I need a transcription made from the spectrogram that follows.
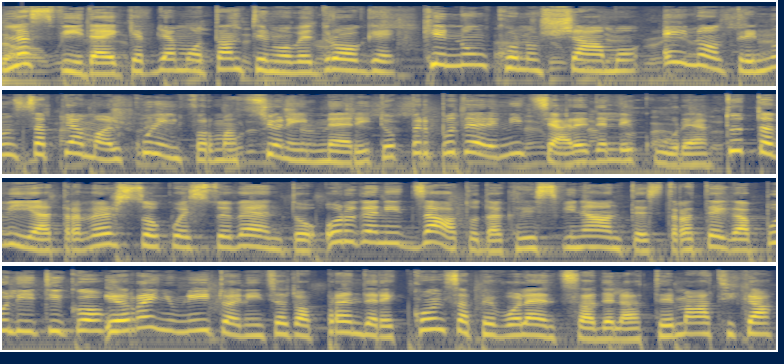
La sfida è che abbiamo tante nuove droghe che non conosciamo e inoltre non sappiamo alcune informazioni in merito per poter iniziare delle cure. Tuttavia, attraverso questo evento organizzato da Chris Finante, stratega politico, il Regno Unito ha iniziato a prendere consapevolezza della tematica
